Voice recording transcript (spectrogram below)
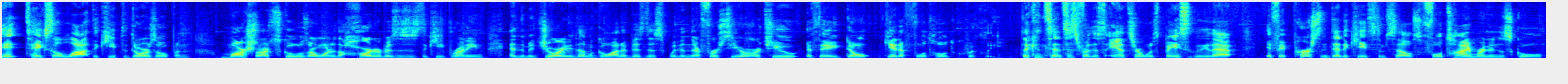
It takes a lot to keep the doors open. Martial arts schools are one of the harder businesses to keep running, and the majority of them go out of business within their first year or two if they don't get a foothold quickly. The consensus for this answer was basically that if a person dedicates themselves full-time running the school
